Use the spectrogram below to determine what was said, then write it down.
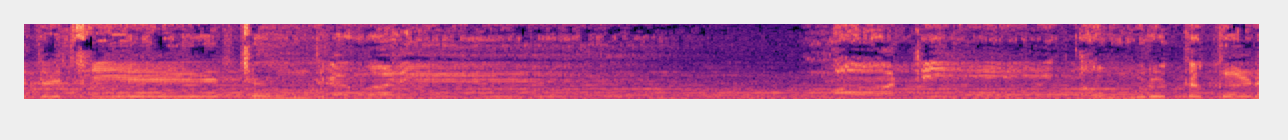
शारदचिये चंद्रमळे माती अमृत कड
